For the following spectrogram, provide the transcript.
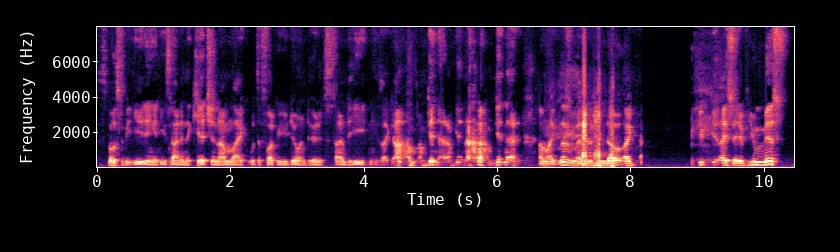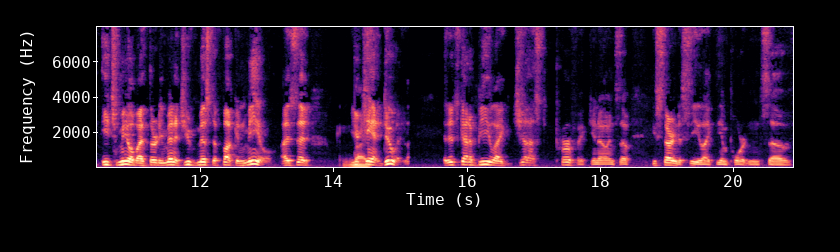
supposed to be eating and he's not in the kitchen, I'm like, what the fuck are you doing, dude? It's time to eat. And he's like, "Ah, I'm, I'm getting at it. I'm getting at it. I'm getting at it. I'm like, listen, man, there's no like. You, I said, if you miss each meal by 30 minutes, you've missed a fucking meal. I said, you Right. can't do it. It's got to be like just perfect, you know. And so he's starting to see like the importance of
